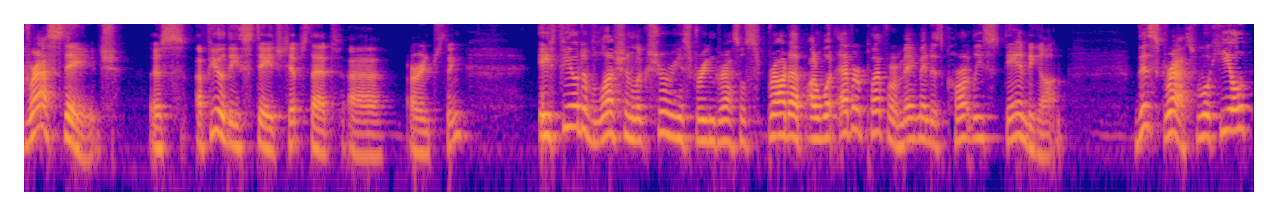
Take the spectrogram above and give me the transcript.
Grass stage. There's a few of these stage tips that uh, are interesting. A field of lush and luxurious green grass will sprout up on whatever platform Mega Man is currently standing on. This grass will heal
